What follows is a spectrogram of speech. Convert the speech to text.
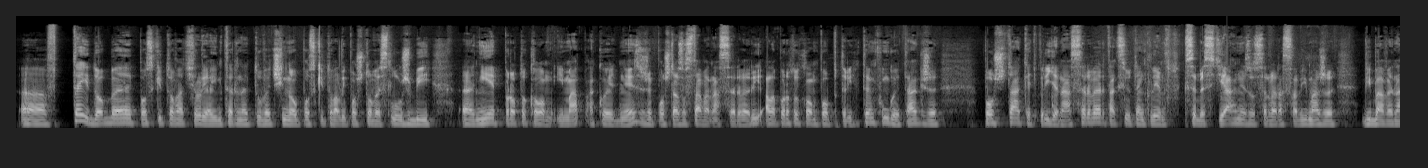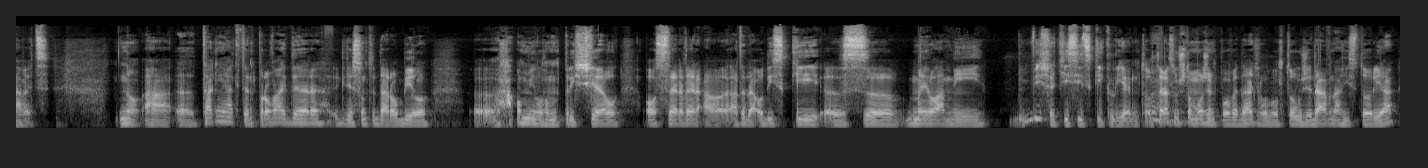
V tej dobe poskytovateľia internetu väčšinou poskytovali poštové služby nie protokolom IMAP, ako je dnes, že pošta zostáva na serveri, ale protokolom POP3. Ten funguje tak, že pošta, keď príde na server, tak si ju ten klient k sebe stiahne, zo servera sa vymaže vybavená vec. No a tak nejak ten provider, kde som teda robil, omylom prišiel o server a, a teda o disky s mailami vyše tisícky klientov. Teraz už to môžem povedať, lebo to už je dávna história.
